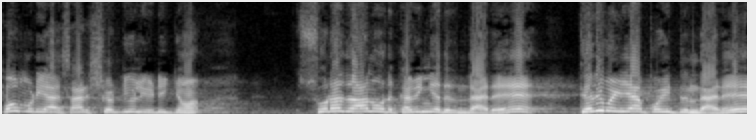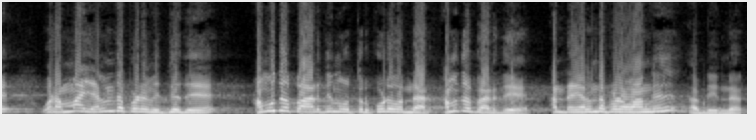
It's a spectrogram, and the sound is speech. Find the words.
போக முடியாது சார். ஷெட்யூல் இடிக்கும். சுரதான்னு ஒரு கவிஞர் இருந்தார் தெரு வழியாக போயிட்டு இருந்தார் ஒரு அம்மா இழந்த பழம் வித்தது அமுத பாரதின்னு ஒருத்தர் கூட வந்தார். அமுத பாரதி அந்த இழந்த பழம் வாங்கு அப்படின்னார்.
